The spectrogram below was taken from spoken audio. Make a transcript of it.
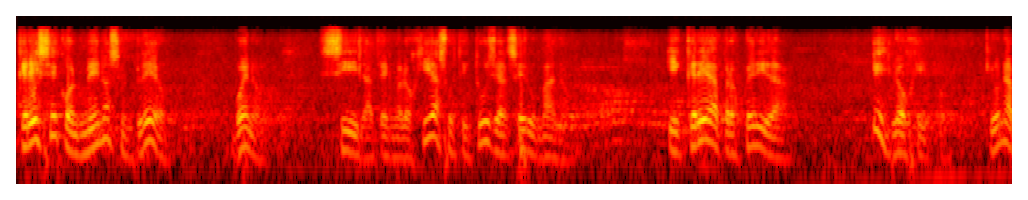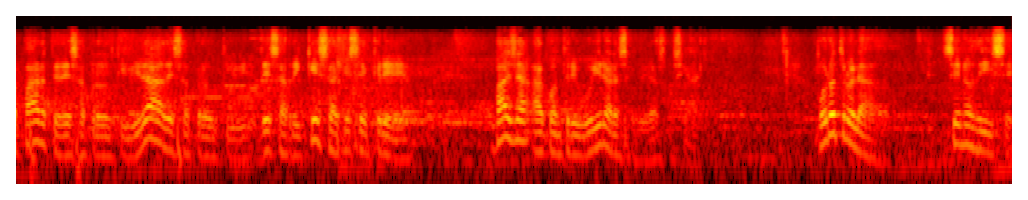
crece con menos empleo. Bueno, si la tecnología sustituye al ser humano y crea prosperidad, es lógico que una parte de esa productividad, de esa, productividad, de esa riqueza que se crea, vaya a contribuir a la seguridad social. Por otro lado, se nos dice,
